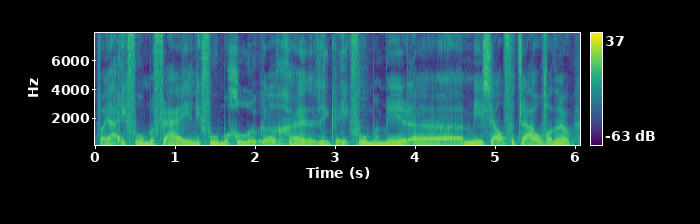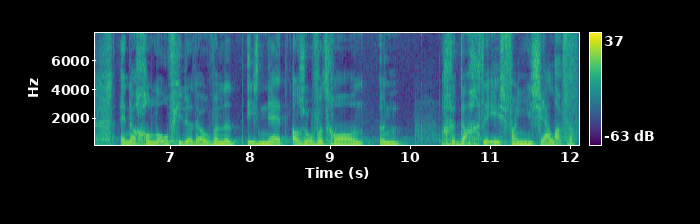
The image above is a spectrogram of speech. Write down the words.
Van ja, ik voel me vrij en ik voel me gelukkig. Hè, dus ik, ik voel me meer, eh, meer zelfvertrouwen of wat dan ook. En dan geloof je dat ook, want het is net alsof het gewoon een gedachte is van jezelf.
